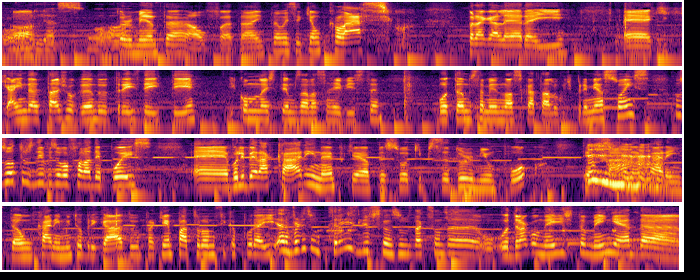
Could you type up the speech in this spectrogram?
Olha Ó, só. Tormenta Alpha, tá? Então esse aqui é um clássico pra galera aí é, que ainda está jogando 3DT e como nós temos a nossa revista, botamos também no nosso catálogo de premiações. Os outros livros eu vou falar depois. É, vou liberar a Karen, né? Porque é a pessoa que precisa dormir um pouco. Tentar, né, Karen? Então, Karen, muito obrigado. Para quem é patrono, fica por aí. Ah, na verdade, são três livros que nós vamos dar que são da. O Dragon Age também é da.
